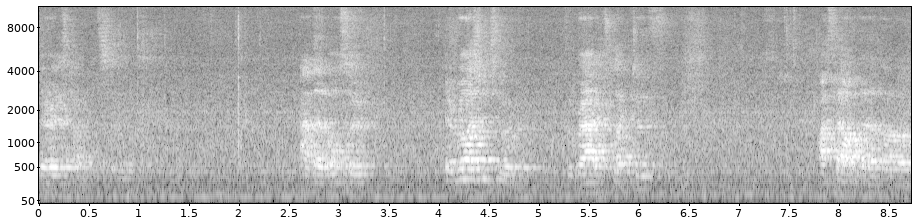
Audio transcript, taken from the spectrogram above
there is hope. And then also, in relation to the RAD collective, I felt that um,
